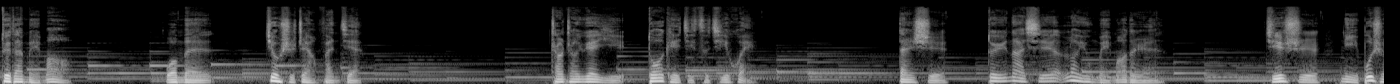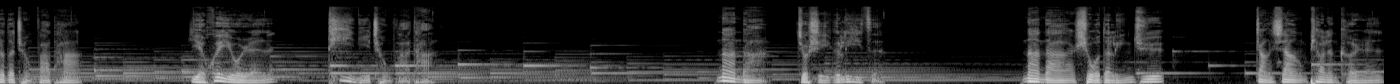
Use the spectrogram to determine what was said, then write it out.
对待美貌，我们就是这样犯贱，常常愿意多给几次机会。但是，对于那些乱用美貌的人，即使你不舍得惩罚他，也会有人替你惩罚他。娜娜就是一个例子。娜娜是我的邻居，长相漂亮可人，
